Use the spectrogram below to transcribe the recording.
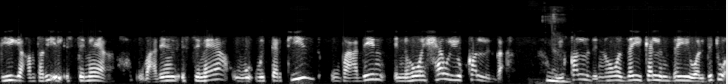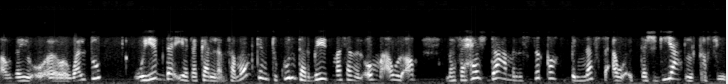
بيجي عن طريق الاستماع وبعدين الاستماع والتركيز وبعدين إن هو يحاول يقلد بقى. نعم. ويقلد إن هو إزاي يكلم زي والدته أو زي والده. ويبدأ يتكلم. فممكن تكون تربية مثلا الأم أو الأب ما فيهاش دعم للثقة بالنفس أو التشجيع للطفل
